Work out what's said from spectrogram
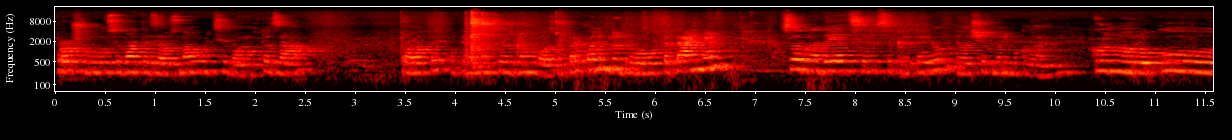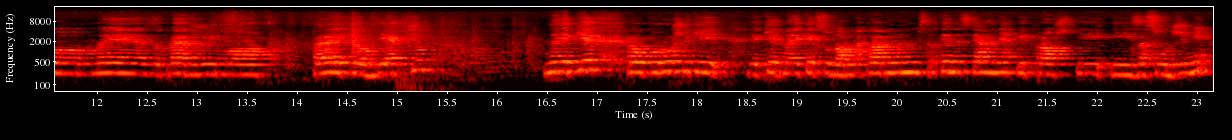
прошу голосувати за основу в цілому. Хто за? Проти? Утримався одноголосно. Переходимо до другого питання. Слово надається секретарю Ілощук Марії Миколаївні. Кожного року ми затверджуємо переліки об'єктів, на яких правопорушники, які, на яких судом накладено адміністративне стягнення і, прос- і, і засуджені,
